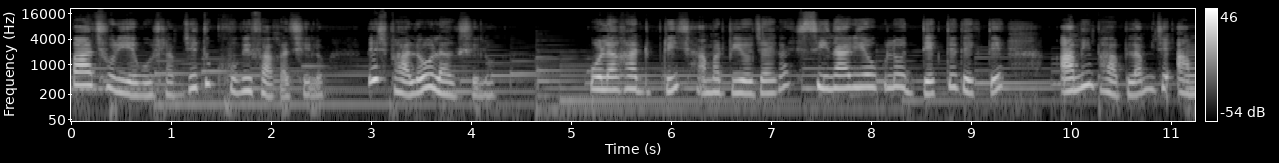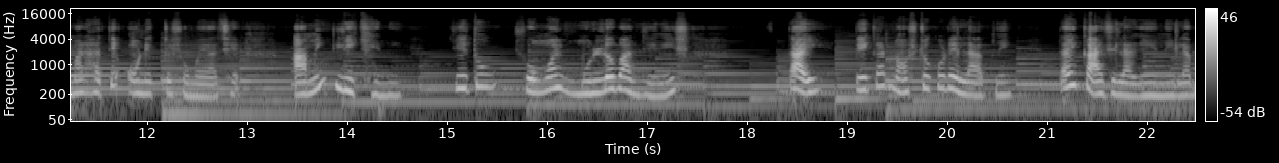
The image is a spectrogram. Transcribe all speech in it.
পা ছড়িয়ে বসলাম। যেহেতু খুবই ফাঁকা ছিল। বেশ ভালোও লাগছিল। কোলাঘাট ব্রিজ আমার প্রিয় জায়গা। সিনারিওগুলো দেখতে দেখতে আমি ভাবলাম যে আমার হাতে অনেকটা সময় আছে। আমি লিখে নিই যেহেতু সময় মূল্যবান জিনিস, তাই বেকার নষ্ট করে লাভ নেই, তাই কাজে লাগিয়ে নিলাম।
